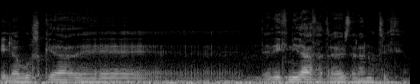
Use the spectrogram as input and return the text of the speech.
y la búsqueda de, de dignidad a través de la nutrición.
